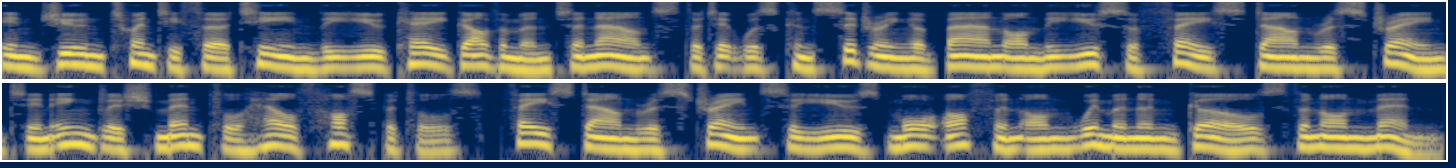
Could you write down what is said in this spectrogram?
In June 2013 the UK government announced that it was considering a ban on the use of face-down restraint in English mental health hospitals. Face-down restraints are used more often on women and girls than on men.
